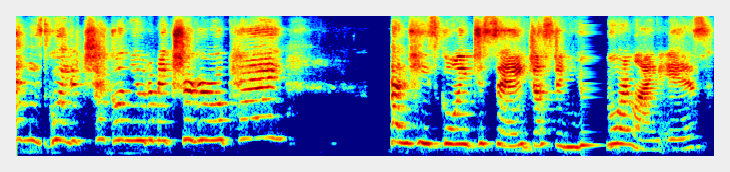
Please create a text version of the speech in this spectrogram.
and he's going to check on you to make sure you're okay. And he's going to say, Justin, your line is,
